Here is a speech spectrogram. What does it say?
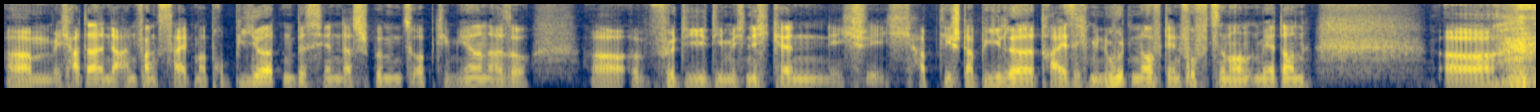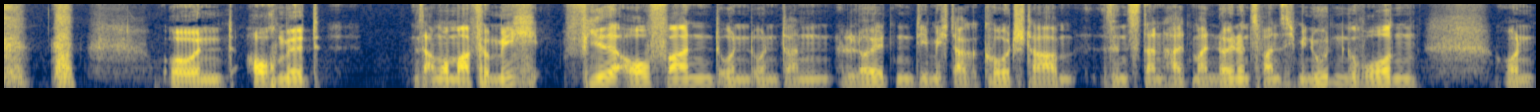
Ähm, ich hatte in der Anfangszeit mal probiert, ein bisschen das Schwimmen zu optimieren. Also äh, für die, die mich nicht kennen, ich, ich habe die stabile 30 Minuten auf den 1500 Metern. Äh, und auch mit, sagen wir mal, für mich viel Aufwand und, und dann Leuten, die mich da gecoacht haben, sind es dann halt mal 29 Minuten geworden und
